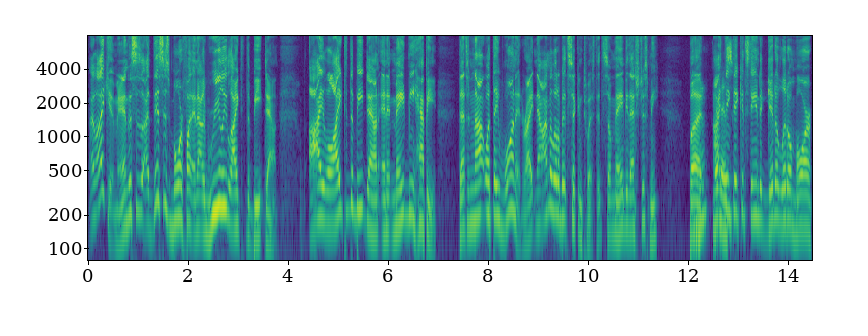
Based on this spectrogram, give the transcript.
I like it, man. This is uh, this is more fun, and I really liked the beatdown. I liked the beatdown, and it made me happy. That's not what they wanted, right? Now I'm a little bit sick and twisted, so maybe that's just me. But Mhm, I is. think they could stand to get a little more.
